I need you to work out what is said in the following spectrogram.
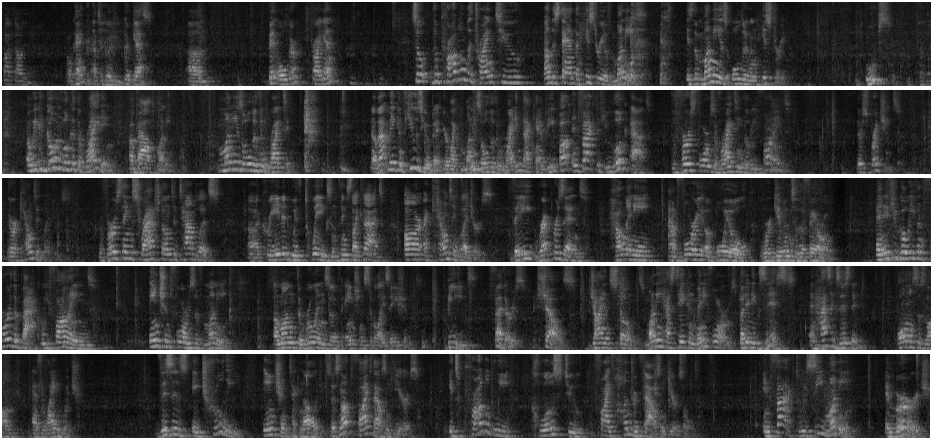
5,000 Okay, that's a good, good guess. Um, bit older. Try again. So the problem with trying to understand the history of money is that money is older than history. Oops. And we could go and look at the writing about money. Money is older than writing. Now that may confuse you a bit. You're like, money's older than writing? That can't be. But in fact, if you look at the first forms of writing that we find, they're spreadsheets. They're accounting ledgers. The first things scratched onto tablets, uh, created with twigs and things like that, are accounting ledgers. They represent how many amphorae of oil were given to the pharaoh. And if you go even further back, we find ancient forms of money among the ruins of ancient civilizations. Beads, feathers, shells, giant stones. Money has taken many forms, but it exists and has existed almost as long as language. This is a truly ancient technology. So it's not 5,000 years. It's probably close to 500,000 years old. In fact, we see money emerge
